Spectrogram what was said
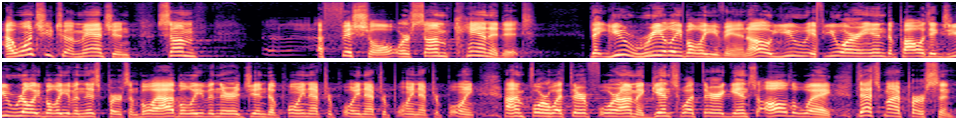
I want you to imagine some uh, official or some candidate that you really believe in. Oh, you if you are into politics, you really believe in this person. Boy, I believe in their agenda point after point after point after point. I'm for what they're for, I'm against what they're against all the way. That's my person.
